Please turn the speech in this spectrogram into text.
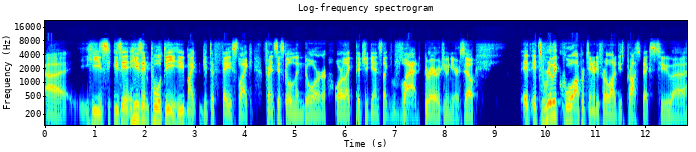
uh he's he's in he's in pool D. He might get to face like Francisco Lindor or like pitch against like Vlad Guerrero Jr. So it, it's really cool opportunity for a lot of these prospects to uh,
